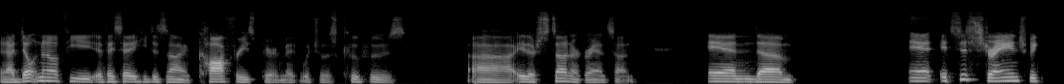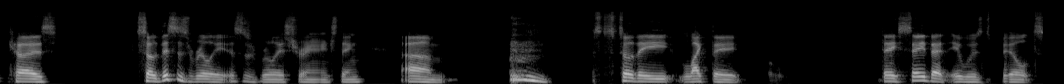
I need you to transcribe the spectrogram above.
And I don't know if he if they say he designed Khafre's pyramid, which was Khufu's uh, either son or grandson. And um, and it's just strange because so this is really this is really a strange thing um so they like they they say that it was built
